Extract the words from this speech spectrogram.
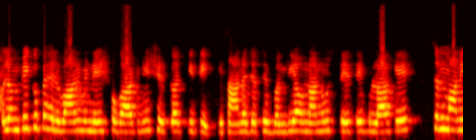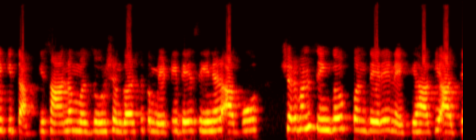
올림픽 ਪਹਿਲਵਾਨ ਵਿਨੇਸ਼ ਫੋਗਾਟ ਵੀ ਸ਼ਿਰਕਤ ਕੀਤੀ ਕਿਸਾਨ ਜਥੇਬੰਦੀਆਂ ਉਹਨਾਂ ਨੂੰ ਸਟੇਜ ਤੇ ਬੁਲਾ ਕੇ ਸਨਮਾਨਿਤ ਕੀਤਾ। ਕਿਸਾਨ ਮਜ਼ਦੂਰ ਸੰਘਰਸ਼ ਕਮੇਟੀ ਦੇ ਸੀਨੀਅਰ ਆਗੂ ਸ਼ਰਵਨ ਸਿੰਘ ਪੰਦੇਰੇ ਨੇ ਕਿਹਾ ਕਿ ਅੱਜ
